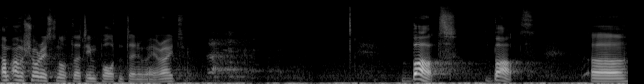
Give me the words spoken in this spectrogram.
I'm, I'm sure it's not that important anyway, right? But, but, uh,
